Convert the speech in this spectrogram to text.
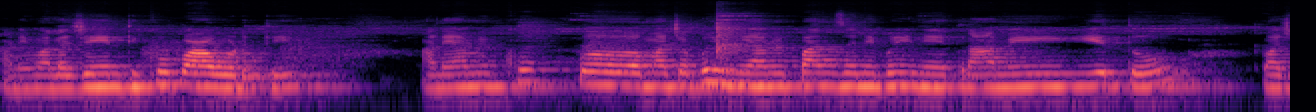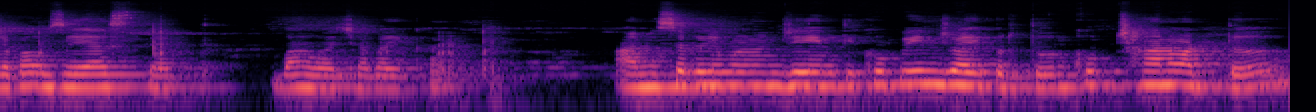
आणि मला जयंती खूप आवडते. आणि आम्ही खूप माझ्या बहिणी आम्ही पाचजणी बहिणी आहेत. तर आम्ही येतो. माझ्या भाऊजाई असतात भावाच्या बायका. आम्ही सगळे मिळून जयंती खूप एन्जॉय करतो. आणि खूप छान वाटतं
